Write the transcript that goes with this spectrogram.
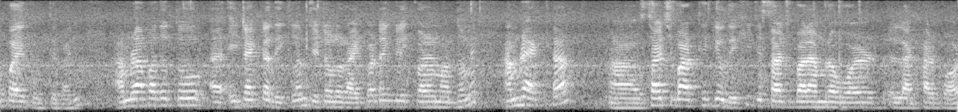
উপায়ে করতে পারি। আমরা আপাতত এটা একটা দেখলাম, যেটা হলো রাইট বাটন ক্লিক করার মাধ্যমে আমরা একটা সার্চ বার থেকেও দেখি যে সার্চ বারে আমরা ওয়ার্ড লেখার পর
